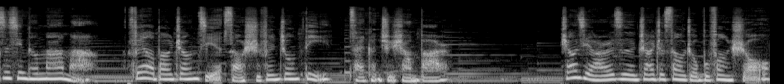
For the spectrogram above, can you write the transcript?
子心疼妈妈，非要帮张姐扫十分钟地才肯去上班。张姐儿子抓着扫帚不放手，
